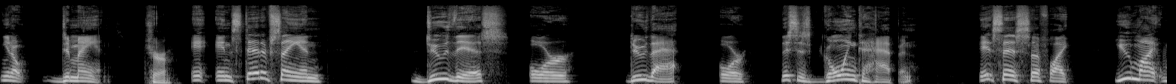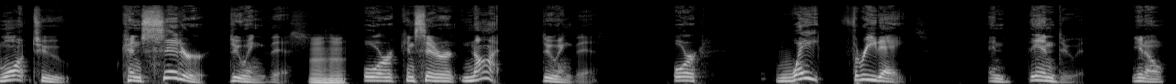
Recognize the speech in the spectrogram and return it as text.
you know demands. sure. I, instead of saying do this or do that or this is going to happen, it says stuff like you might want to consider doing this hmm or consider not doing this or wait three days and then do it. You know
